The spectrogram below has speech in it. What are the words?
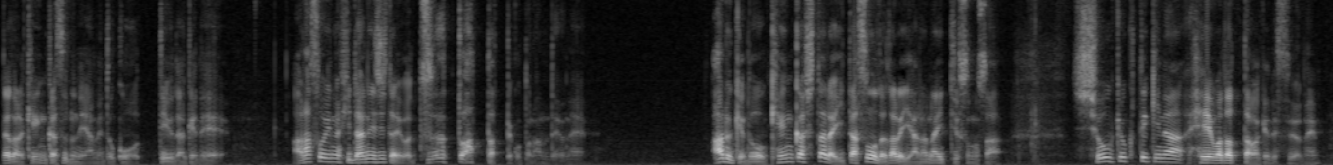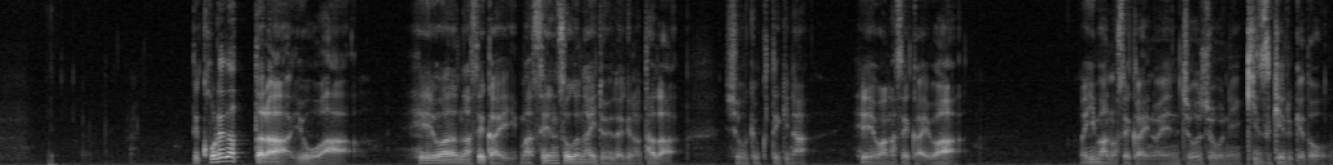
だから喧嘩するのやめとこうっていうだけで争いの火種自体はずっとあったってことなんだよね。あるけど喧嘩したら痛そうだからやらないっていうそのさ消極的な平和だったわけですよね。でこれだったら要は平和な世界、まあ、戦争がないというだけのただ消極的な平和な世界は今の世界の延長上に築けるけど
